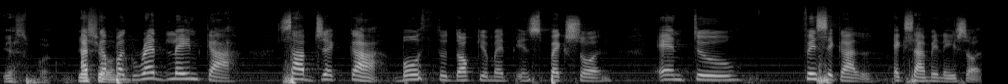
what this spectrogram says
Yes po. At Yes, Your kapag red lane ka, subject ka both to document inspection and to physical examination.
